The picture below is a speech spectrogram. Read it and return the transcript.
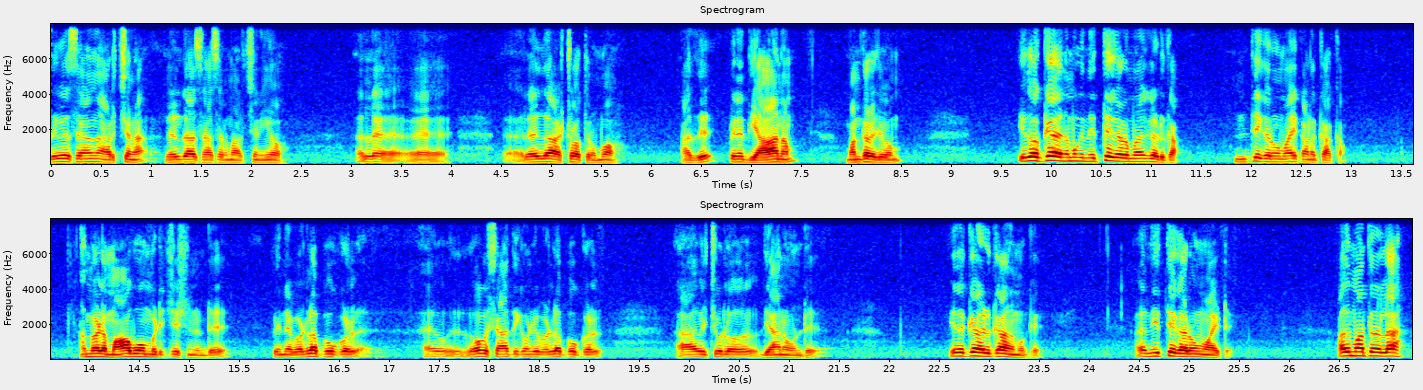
ദിവസമാണ് അർച്ചന ലളിതാ സഹസ്രം അർച്ചനയോ അല്ല ലളിതാ അഷ്ടോത്രമോ അത് പിന്നെ ധ്യാനം മന്ത്രജപം ഇതൊക്കെ നമുക്ക് നിത്യകർമ്മമായി എടുക്കാം. നിത്യകർമ്മമായി കണക്കാക്കാം. അമ്മയുടെ മാവോം മെഡിറ്റേഷൻ ഉണ്ട്. പിന്നെ വെള്ളപ്പൂക്കൾ ലോകശാന്തിക്ക് വേണ്ടി വെള്ളപ്പൂക്കൾ വെച്ചുള്ള ധ്യാനമുണ്ട്. ഇതൊക്കെ എടുക്കാം നമുക്ക്. നിത്യകർമ്മമായിട്ട്. അതുമാത്രമല്ല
